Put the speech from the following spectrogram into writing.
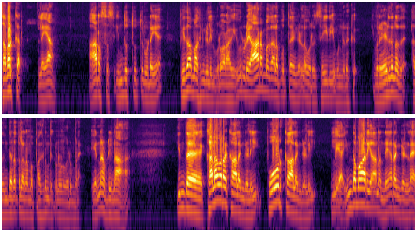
சவர்கர் இல்லையா? ஆர்எஸ்எஸ் இந்துத்துவத்தினுடைய பிதாமகன்களில் ஒருவராக இவருடைய ஆரம்பகால புத்தகங்களில் ஒரு செய்தி ஒன்று இருக்குது இவர் எழுதினது அது இந்த இடத்துல நம்ம பகிர்ந்துக்கணும்னு விரும்புகிறேன் என்ன அப்படின்னா இந்த கலவர காலங்களில் போர்க்காலங்களில் இல்லையா இந்த மாதிரியான நேரங்களில்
